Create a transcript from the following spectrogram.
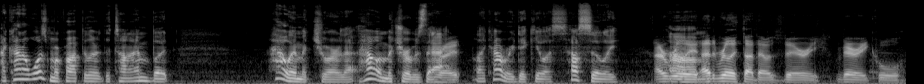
I kind of was more popular at the time, but how immature that how immature was that? Right. Like how ridiculous, how silly. I really um, i really thought that was very very cool.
